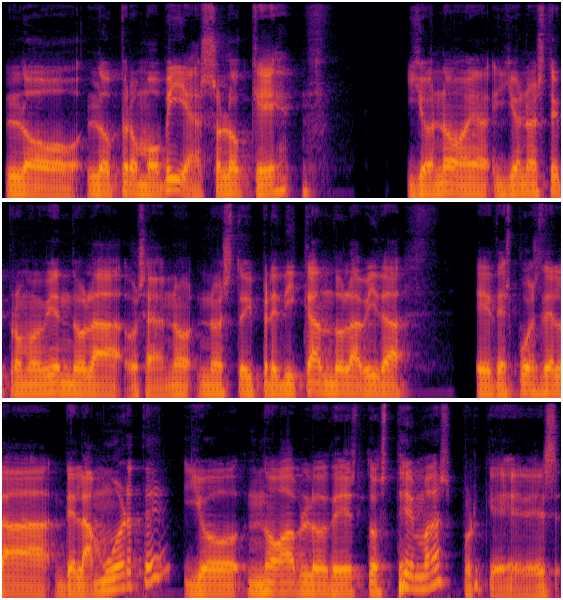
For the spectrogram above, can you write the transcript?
lo, lo promovía, solo que yo no, eh, yo no estoy promoviendo la, o sea, no, no estoy predicando la vida eh, después de la, de la muerte. Yo no hablo de estos temas, porque es,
